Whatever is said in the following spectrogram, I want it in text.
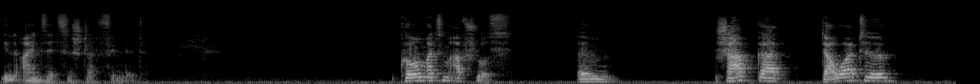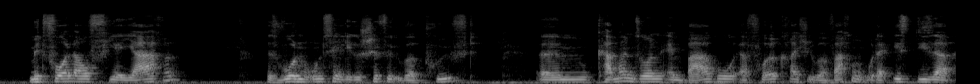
in Einsätzen stattfindet. Kommen wir mal zum Abschluss. Ähm, Sharpguard dauerte mit Vorlauf vier Jahre. Es wurden unzählige Schiffe überprüft. Ähm, kann man so ein Embargo erfolgreich überwachen oder ist dieser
